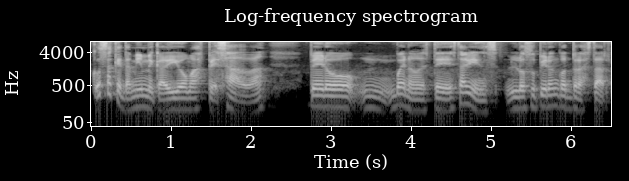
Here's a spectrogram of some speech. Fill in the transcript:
cosa que también me cayó más pesada, ¿ah? pero mm, bueno, este está bien, lo supieron contrastar.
